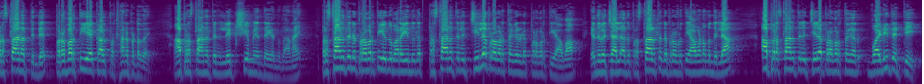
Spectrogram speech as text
പ്രസ്ഥാനത്തിന്റെ പ്രവൃത്തിയേക്കാൾ പ്രധാനപ്പെട്ടത് ആ പ്രസ്ഥാനത്തിന്റെ ലക്ഷ്യം എന്ത് എന്നതാണ്. പ്രസ്ഥാനത്തിന്റെ പ്രവൃത്തി എന്ന് പറയുന്നത് പ്രസ്ഥാനത്തിന്റെ ചില പ്രവർത്തകരുടെ പ്രവൃത്തിയാവാം. എന്ന് വെച്ചാൽ അത് പ്രസ്ഥാനത്തിന്റെ പ്രവൃത്തി ആവണമെന്നില്ല ആ പ്രസ്ഥാനത്തിലെ ചില പ്രവർത്തകർ വഴിതെറ്റി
